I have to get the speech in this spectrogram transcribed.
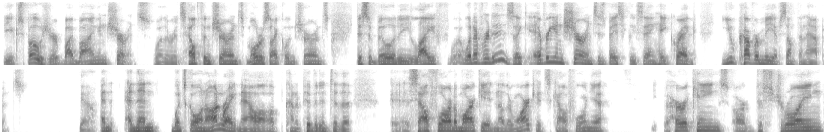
the exposure by buying insurance, whether it's health insurance, motorcycle insurance, disability, life, whatever it is. Like every insurance is basically saying, Hey, Craig, you cover me if something happens Yeah. and and then what's going on right now i'll, kind of pivot into the uh, south florida market and other markets california. Hurricanes are destroying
